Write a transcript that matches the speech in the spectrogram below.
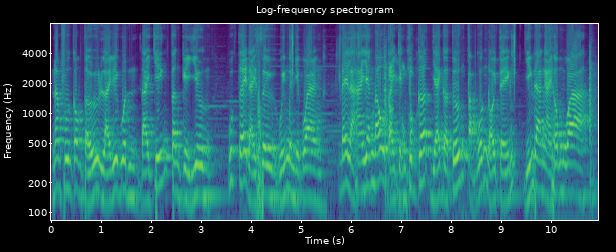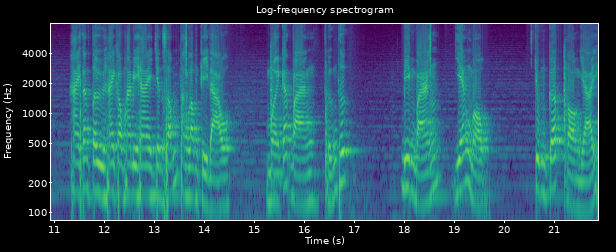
Nam Phương Công Tử, Lại Lý Huynh, Đại Chiến, Tân Kỳ Dương, Quốc tế Đại Sư, Nguyễn Minh Nhật Quang. Đây là hai ván đấu tại trận chung kết giải cờ tướng tập quấn đội tuyển diễn ra ngày hôm qua 2 tháng 4 2022 trên sóng Thăng Long Kỳ Đạo. Mời các bạn thưởng thức biên bản gián 1 chung kết toàn giải.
